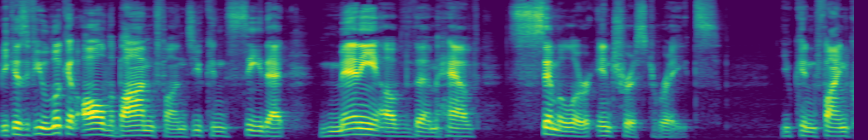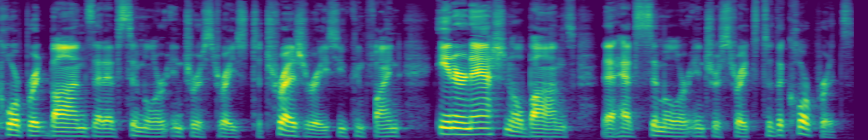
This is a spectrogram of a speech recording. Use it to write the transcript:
Because if you look at all the bond funds, you can see that many of them have similar interest rates. You can find corporate bonds that have similar interest rates to treasuries. You can find international bonds that have similar interest rates to the corporates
